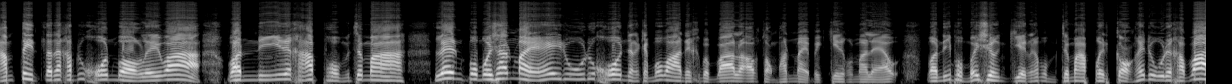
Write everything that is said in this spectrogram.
3 ติดแล้วนะครับทุกคนบอกเลยว่า วันนี้นะครับผมจะมาเล่นโปรโมชั่นใหม่ให้ดูทุกคนอย่างจากเมื่อวานเนี่ยคือแบบว่าเราเอา 2,000 ใหม่ไปเกียนคนมาแล้ว วันนี้ผมไม่เชิงเกียนครับผมจะมาเปิดกล่องให้ดูนะครับว่า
